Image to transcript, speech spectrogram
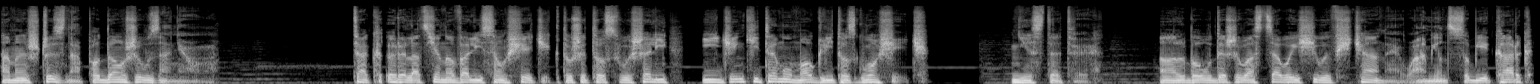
a mężczyzna podążył za nią. Tak relacjonowali sąsiedzi, którzy to słyszeli i dzięki temu mogli to zgłosić. Niestety, albo uderzyła z całej siły w ścianę, łamiąc sobie kark,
